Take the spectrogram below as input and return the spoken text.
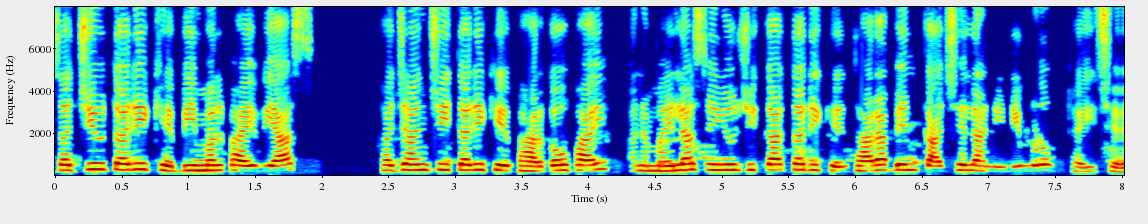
સચિવ તરીકે બિમલભાઈ વ્યાસ, ખજાનચી તરીકે ભાર્ગવભાઈ, અને મહિલા સંયોજિકા તરીકે ધારાબેન કાછેલાની નિમણૂક થઈ છે.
